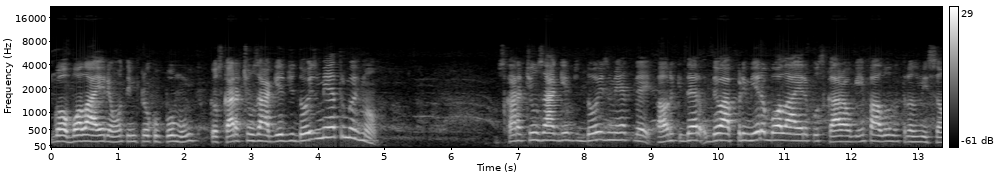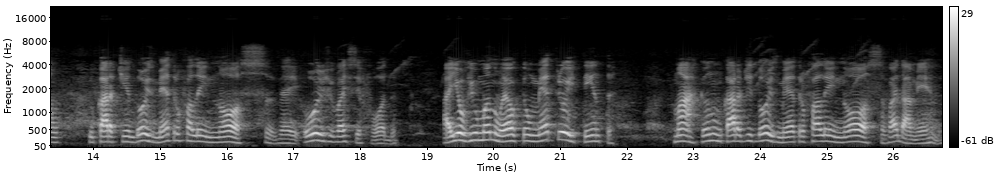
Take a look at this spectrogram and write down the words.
igual bola aérea ontem me preocupou muito, porque os caras tinham um zagueiro de 2 metros, meu irmão. Os caras tinham um zagueiro de 2 metros, velho. A hora que deram, deu a primeira bola aérea pros caras, alguém falou na transmissão que o cara tinha 2 metros, eu falei, nossa, velho, hoje vai ser foda. Aí eu vi o Manuel que tem 1,80m. marcando um cara de 2 metros. Eu falei, nossa, vai dar merda.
